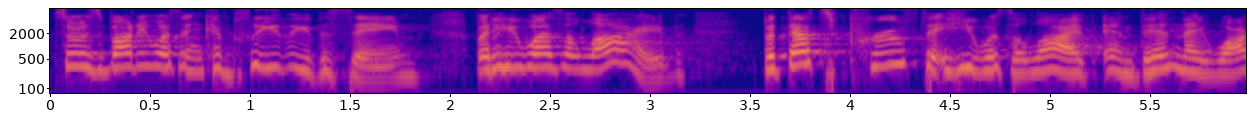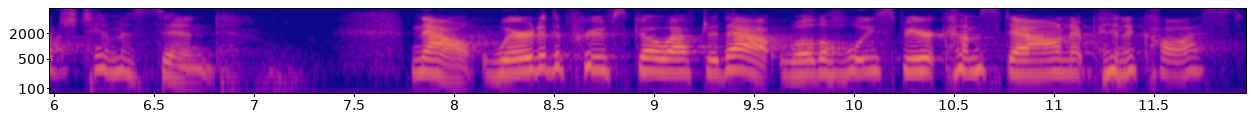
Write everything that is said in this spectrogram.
So his body wasn't completely the same, but he was alive. But that's proof that he was alive. And then they watched him ascend. Now, where do the proofs go after that? Well, the Holy Spirit comes down at Pentecost.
